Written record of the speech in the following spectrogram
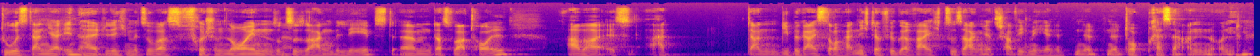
du es dann ja inhaltlich mit sowas frischem Neuen sozusagen ja. belebst. Ähm, das war toll. Aber es hat dann die Begeisterung hat nicht dafür gereicht, zu sagen, jetzt schaffe ich mir hier eine, eine, eine Druckpresse an und, mhm.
